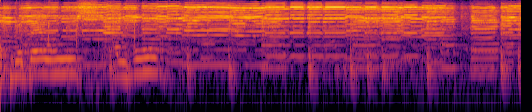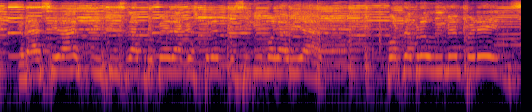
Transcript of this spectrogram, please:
apropeu-vos algú Gràcies i fins la propera, que esperem que sigui molt aviat. Fort aplaudiment per ells.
